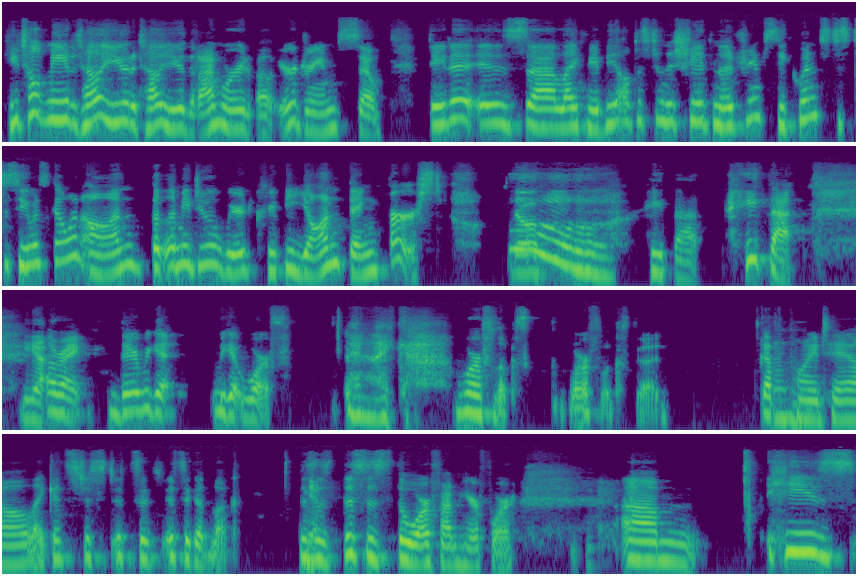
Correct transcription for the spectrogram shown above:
He told me to tell you to tell you that I'm worried about your dreams. So Data is uh, like, maybe I'll just initiate another dream sequence just to see what's going on. But let me do a weird, creepy yawn thing first. Nope. Oh, hate that. Hate that. Yeah. All right, there we get we get Worf, and like Worf looks Worf looks good. Got the Mhm. ponytail, like it's just it's a it's a good look. This Yeah. is this is the Worf I'm here for. Um, he's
